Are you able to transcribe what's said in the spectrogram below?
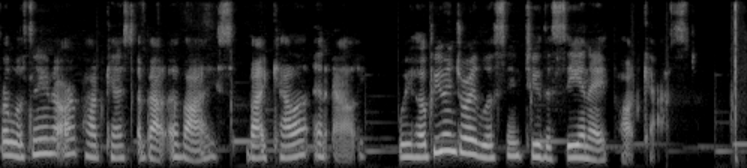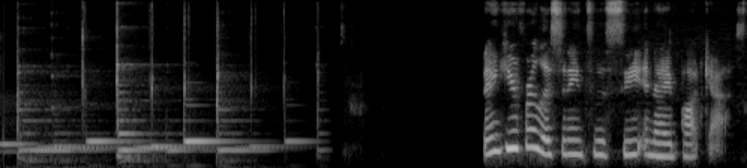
for listening to our podcast about advice by Kala and Allie. We hope you enjoyed listening to the CNA podcast. Thank you for listening to the CNA podcast.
